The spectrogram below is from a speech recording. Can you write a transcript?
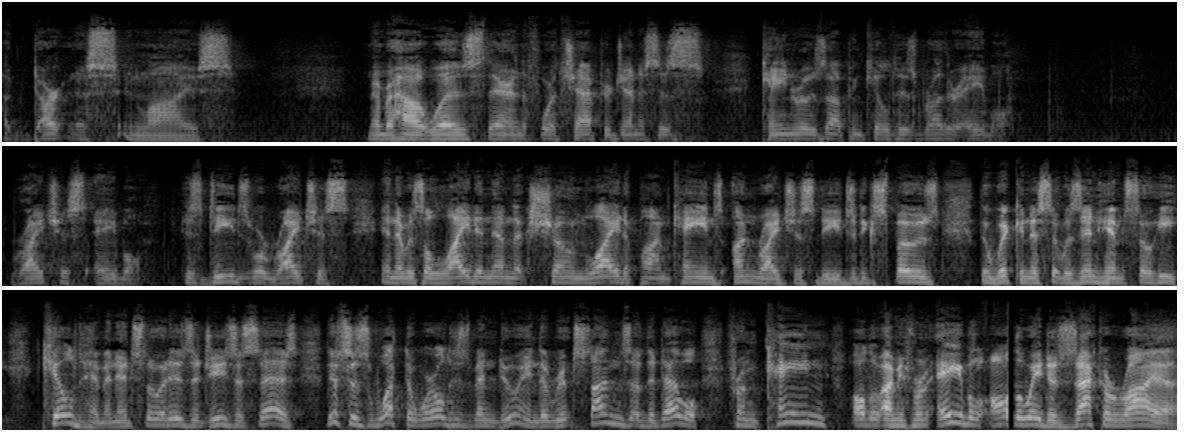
of darkness and lies. Remember how it was there in the fourth chapter Genesis? Cain rose up and killed his brother Abel. Righteous Abel. His deeds were righteous, and there was a light in them that shone light upon Cain's unrighteous deeds. It exposed the wickedness that was in him, so he killed him. And so it is that Jesus says, this is what the world has been doing. The sons of the devil, from Cain, all the, I mean, from Abel all the way to Zechariah,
